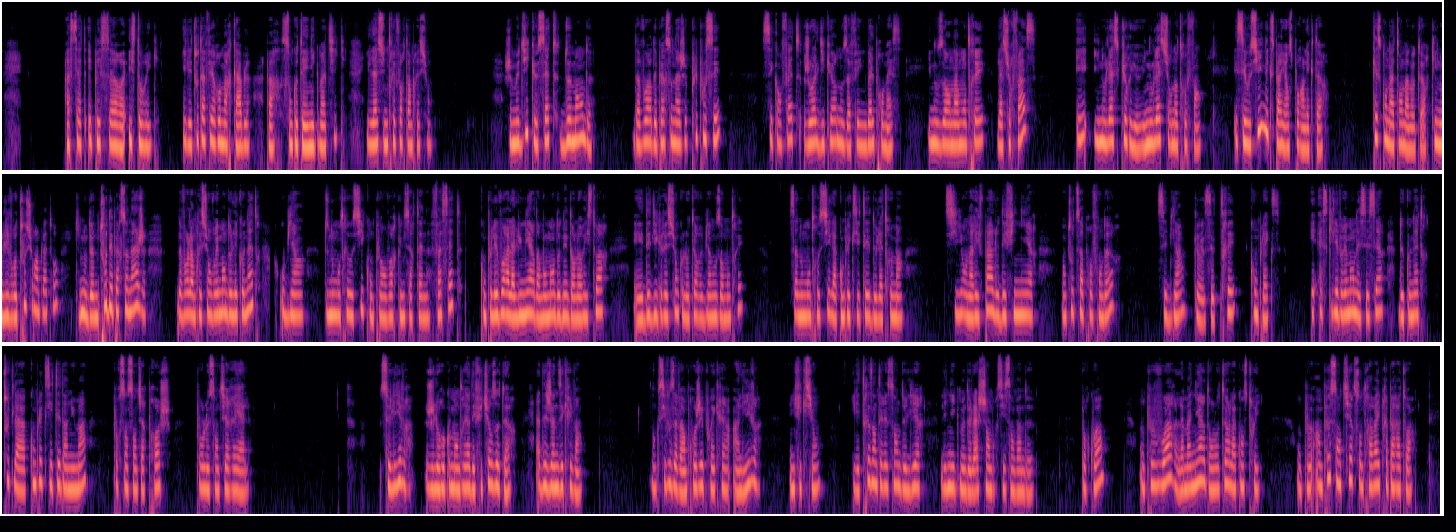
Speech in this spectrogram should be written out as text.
a cette épaisseur historique. Il est tout à fait remarquable par son côté énigmatique, il laisse une très forte impression. Je me dis que cette demande d'avoir des personnages plus poussés, c'est qu'en fait, Joël Dicker nous a fait une belle promesse. Il nous en a montré la surface et il nous laisse curieux, il nous laisse sur notre faim. Et c'est aussi une expérience pour un lecteur. Qu'est-ce qu'on attend d'un auteur? Qu'il nous livre tout sur un plateau? Qu'il nous donne tous des personnages? D'avoir l'impression vraiment de les connaître? Ou bien de nous montrer aussi qu'on peut en voir qu'une certaine facette? Qu'on peut les voir à la lumière d'un moment donné dans leur histoire? Et des digressions que l'auteur veut bien nous en montrer? Ça nous montre aussi la complexité de l'être humain. Si on n'arrive pas à le définir dans toute sa profondeur, c'est bien que c'est très complexe. Et est-ce qu'il est vraiment nécessaire de connaître toute la complexité d'un humain pour s'en sentir proche, pour le sentir réel? Ce livre, je le recommanderai à des futurs auteurs, à des jeunes écrivains. Donc si vous avez un projet pour écrire un livre, une fiction, il est très intéressant de lire L'énigme de la chambre 622. Pourquoi? On peut voir la manière dont l'auteur l'a construit on peut un peu sentir son travail préparatoire,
